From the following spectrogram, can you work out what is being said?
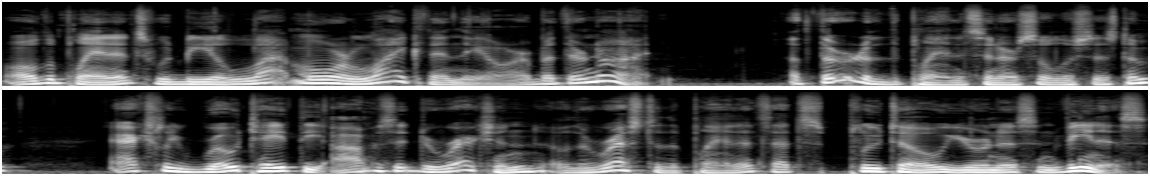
all the planets would be a lot more alike than they are, but they're not. A third of the planets in our solar system actually rotate the opposite direction of the rest of the planets. That's Pluto, Uranus, and Venus.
